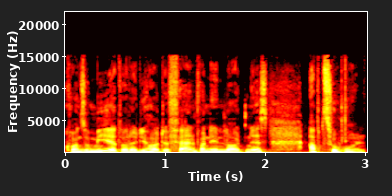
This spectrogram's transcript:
konsumiert oder die heute Fan von den Leuten ist, abzuholen.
